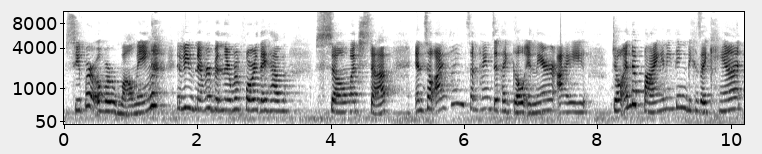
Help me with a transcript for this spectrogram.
super overwhelming. if you've never been there before, they have so much stuff. And so I find sometimes if I go in there, I don't end up buying anything because I can't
